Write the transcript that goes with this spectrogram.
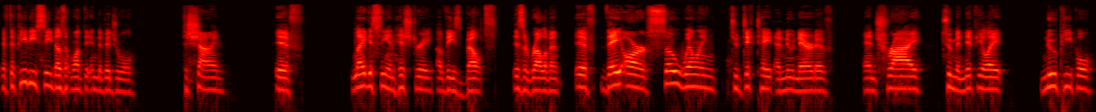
if the PBC doesn't want the individual to shine, if legacy and history of these belts is irrelevant, if they are so willing to dictate a new narrative and try to manipulate new people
